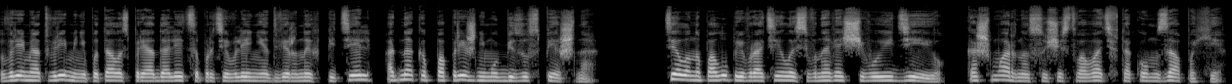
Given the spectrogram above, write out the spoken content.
Время от времени пыталась преодолеть сопротивление дверных петель, однако по-прежнему безуспешно. Тело на полу превратилось в навязчивую идею, кошмарно существовать в таком запахе.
